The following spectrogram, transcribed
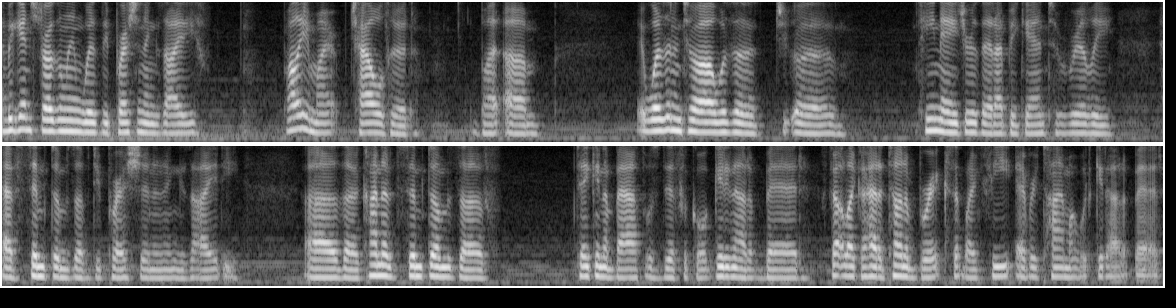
began struggling with depression, anxiety, probably in my childhood, but um, it wasn't until I was a, a teenager that I began to really have symptoms of depression and anxiety. Uh, the kind of symptoms of taking a bath was difficult, getting out of bed. Felt like I had a ton of bricks at my feet every time I would get out of bed.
